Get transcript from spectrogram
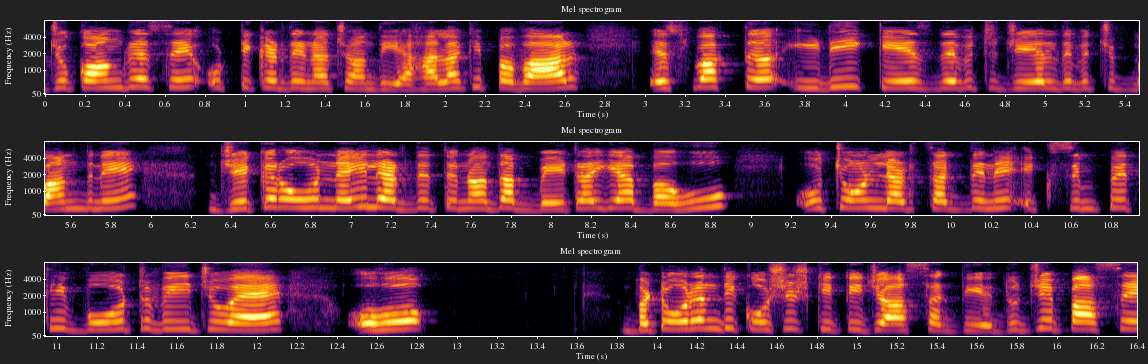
ਜੋ ਕਾਂਗਰਸ ਹੈ, ਉਹ ਟਿਕਟ ਦੇਣਾ ਚਾਹੁੰਦੀ ਹੈ। ਹਾਲਾਂਕਿ ਪਵਾਰ ਇਸ ਵਕਤ ਈਡੀ ਕੇਸ ਦੇ ਵਿੱਚ ਜੇਲ੍ਹ ਦੇ ਵਿੱਚ ਬੰਦ ਨੇ। ਜੇਕਰ ਉਹ ਨਹੀਂ ਲੜਦੇ ਤੇ ਉਹਨਾਂ ਦਾ ਬੇਟਾ ਜਾਂ ਬਹੂ ਉਹ ਚੋਣ ਲੜ ਸਕਦੇ ਨੇ। ਇੱਕ ਸਿੰਪੈਥੀ ਵੋਟ ਵੀ ਜੋ ਹੈ, ਉਹ ਬਟੋਰਨ ਦੀ ਕੋਸ਼ਿਸ਼ ਕੀਤੀ ਜਾ ਸਕਦੀ ਹੈ। ਦੂਜੇ ਪਾਸੇ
